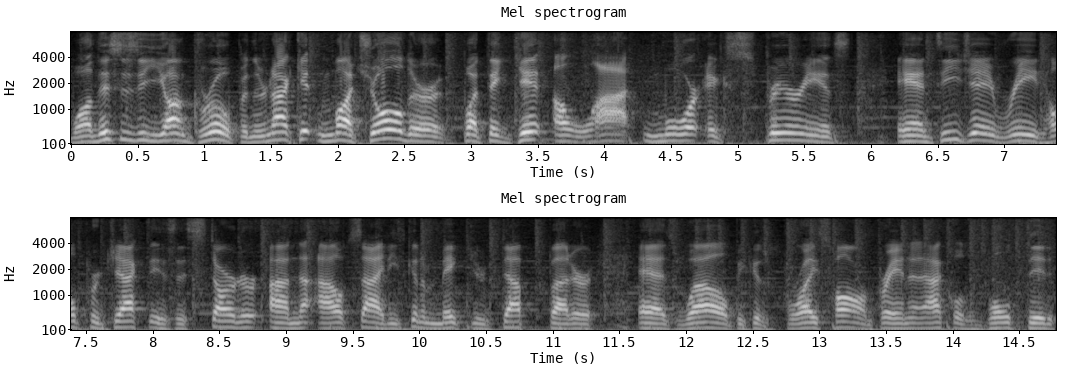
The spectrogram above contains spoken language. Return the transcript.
Well, this is a young group, and they're not getting much older, but they get a lot more experience and DJ Reed, he'll project as a starter on the outside. He's going to make your depth better as well because Bryce Hall and Brandon Echols both did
